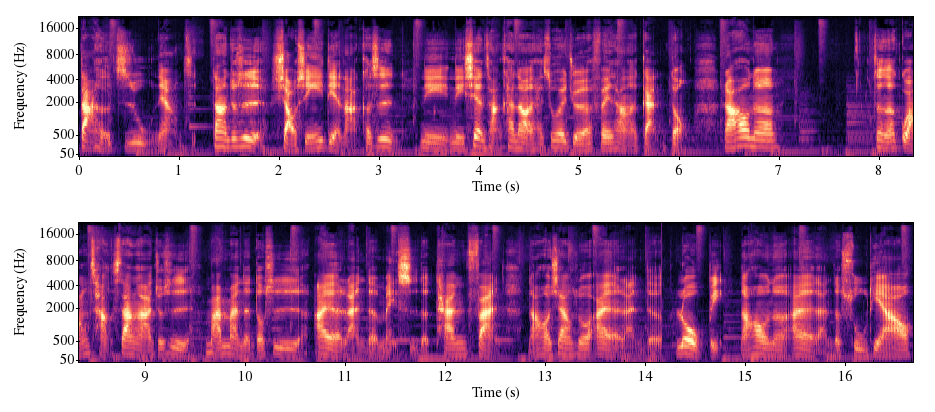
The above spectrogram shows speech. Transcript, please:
大河之舞那样子，当然就是小型一点啦，可是你你现场看到还是会觉得非常的感动，然后呢。整个广场上啊，就是满满的都是爱尔兰的美食的摊贩，然后像说爱尔兰的肉饼，然后呢爱尔兰的薯条，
